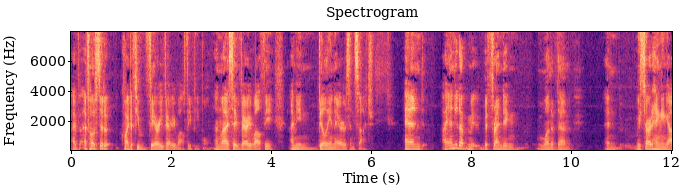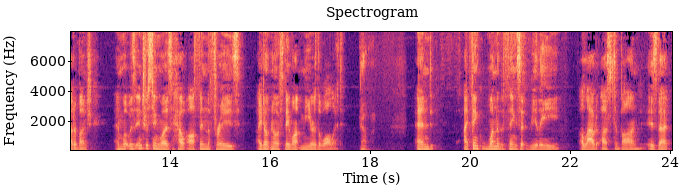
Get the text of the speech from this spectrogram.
I've, I've hosted a, quite a few very, very wealthy people. And when I say very wealthy, I mean billionaires and such. And I ended up befriending one of them and we started hanging out a bunch. And what was interesting was how often the phrase, I don't know if they want me or the wallet. Yep. And I think one of the things that really allowed us to bond is that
